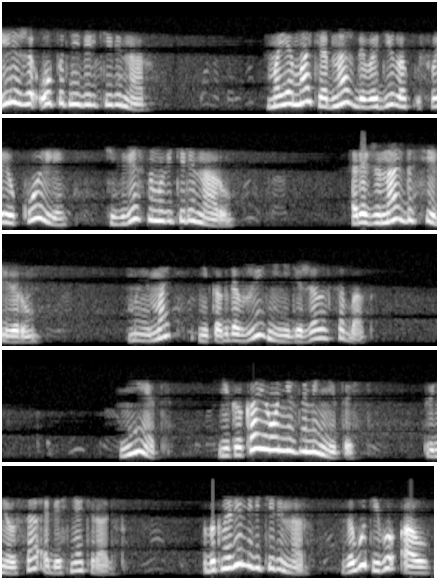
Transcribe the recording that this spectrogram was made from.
или же опытный ветеринар? Моя мать однажды водила свою Колли к известному ветеринару, Реджинальду Сильверу. Моя мать никогда в жизни не держала собак. Нет, никакая он не знаменитость, принялся объяснять Ральф. Обыкновенный ветеринар, зовут его Ал.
